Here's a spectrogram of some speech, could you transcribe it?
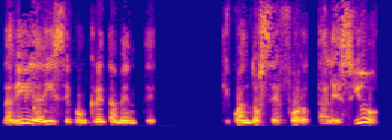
La Biblia dice concretamente que cuando se fortaleció,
